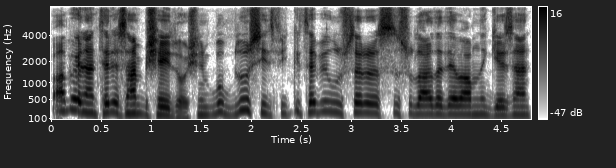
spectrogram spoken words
Falan böyle enteresan bir şeydi o. Şimdi bu Blue Seal fikri tabii uluslararası sularda devamlı gezen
